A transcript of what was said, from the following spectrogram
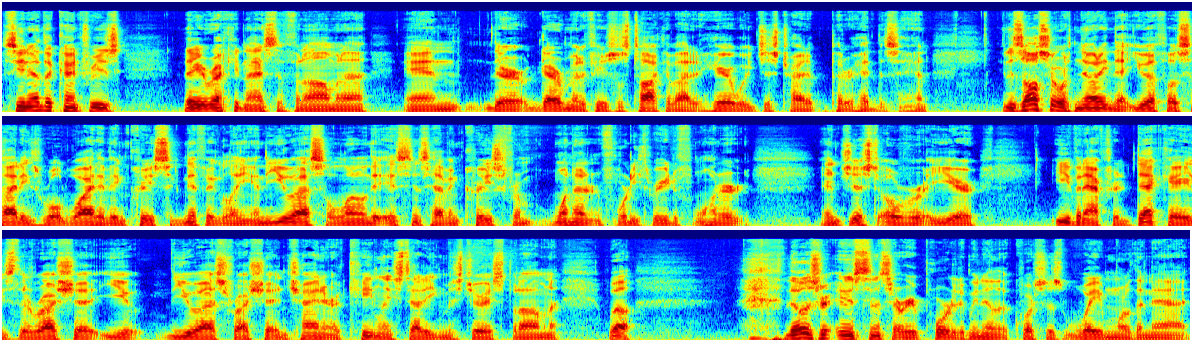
See, in other countries, they recognize the phenomena and their government officials talk about it. Here, we just try to put our head in the sand. It is also worth noting that UFO sightings worldwide have increased significantly. In the U.S. alone, the incidents have increased from 143 to 400 in just over a year even after decades, the Russia, U, U.S., Russia, and China are keenly studying mysterious phenomena. Well, those are incidents that are reported. We know that, of course, there's way more than that.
